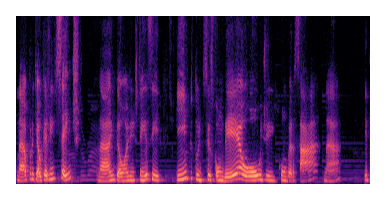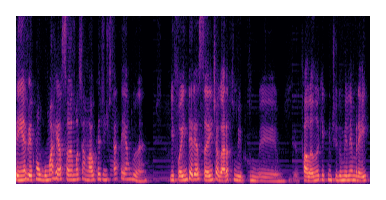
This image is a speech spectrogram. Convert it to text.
né? Porque é o que a gente sente, né? Então a gente tem esse ímpeto de se esconder ou de conversar, né? E tem a ver com alguma reação emocional que a gente está tendo, né? E foi interessante, agora tu me, tu me, falando aqui contigo, me lembrei.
